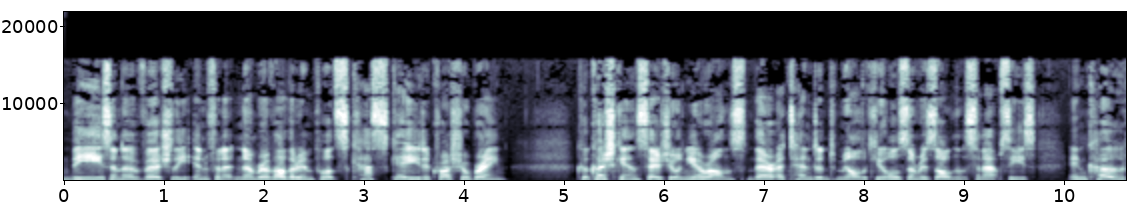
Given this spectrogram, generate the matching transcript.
These and a virtually infinite number of other inputs cascade across your brain. Kukushkin says your neurons, their attendant molecules and resultant synapses, encode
